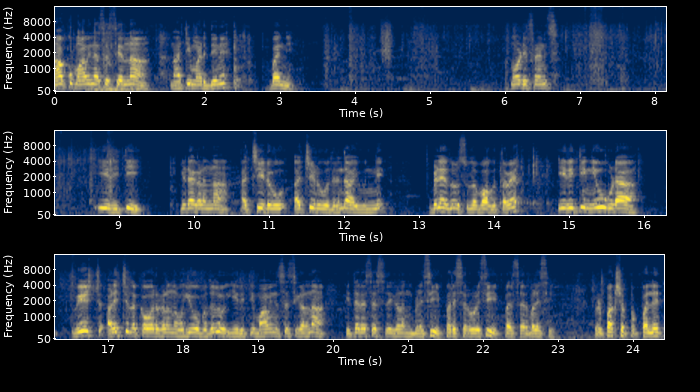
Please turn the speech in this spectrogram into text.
ನಾಲ್ಕು ಮಾವಿನ ಸಸ್ಯನ್ನು ನಾಟಿ ಮಾಡಿದ್ದೀನಿ. ಬನ್ನಿ. ನೋಡಿ ಫ್ರೆಂಡ್ಸ್, ಈ ರೀತಿ ಗಿಡಗಳನ್ನು ಹಚ್ಚಿಡುವು ಹಚ್ಚಿಡುವುದರಿಂದ ಇವು ಬೆಳೆಯಲು ಸುಲಭವಾಗುತ್ತವೆ. ಈ ರೀತಿ ನೀವು ಕೂಡ ವೇಸ್ಟ್ ಅಳಿಚಿಲ ಕವರ್ಗಳನ್ನು ಒಗೆಯುವ ಬದಲು ಈ ರೀತಿ ಮಾವಿನ ಸಸಿಗಳನ್ನು ಇತರೆ ಸಸಿಗಳನ್ನು ಬೆಳೆಸಿ, ಪರಿಸರ ಉಳಿಸಿ, ಪರಿಸರ ಬಳಸಿ. ವಿರೂಪಾಕ್ಷ ಪಲ್ಯದ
